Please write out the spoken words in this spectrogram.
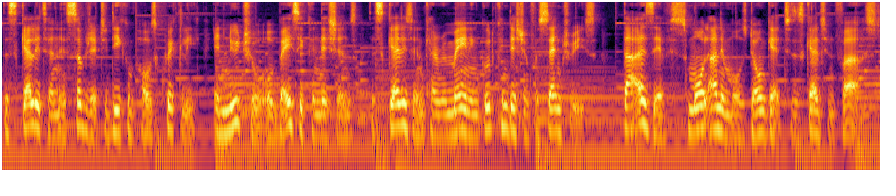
the skeleton is subject to decompose quickly. In neutral or basic conditions, the skeleton can remain in good condition for centuries. That is if small animals don't get to the skeleton first.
